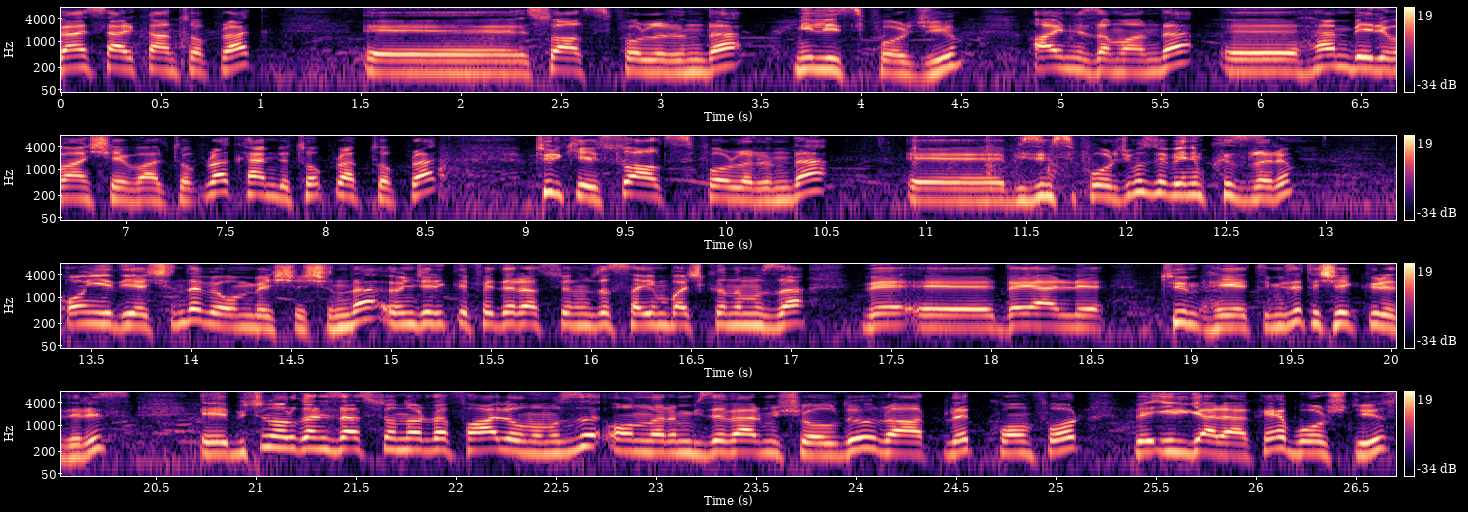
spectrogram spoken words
Ben Serkan Toprak. Ee, sualtı sporlarında milli sporcuyum. Aynı zamanda e, hem Berivan Şevval Toprak hem de Toprak Toprak Türkiye sualtı sporlarında e, bizim sporcumuz ve benim kızlarım. 17 yaşında ve 15 yaşında. Öncelikle federasyonumuza, sayın başkanımıza ve e, değerli tüm heyetimize teşekkür ederiz. E, bütün organizasyonlarda faal olmamızı onların bize vermiş olduğu rahatlık, konfor ve ilgi alakaya borçluyuz.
